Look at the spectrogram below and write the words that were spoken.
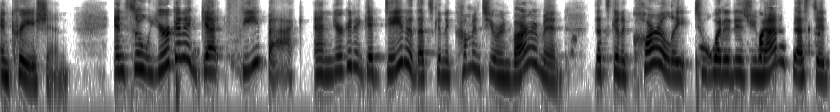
and creation and so you're going to get feedback and you're going to get data that's going to come into your environment that's going to correlate to what it is you manifested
